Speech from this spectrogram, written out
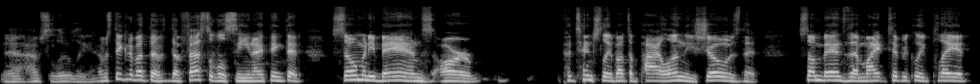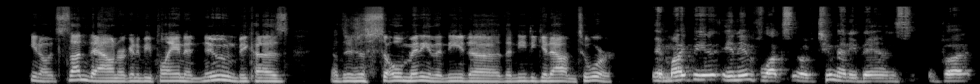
Yeah, absolutely. I was thinking about the the festival scene. I think that so many bands are potentially about to pile on these shows that some bands that might typically play it, you know, at sundown are going to be playing at noon because you know, there's just so many that need uh that need to get out and tour it might be an influx of too many bands, but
